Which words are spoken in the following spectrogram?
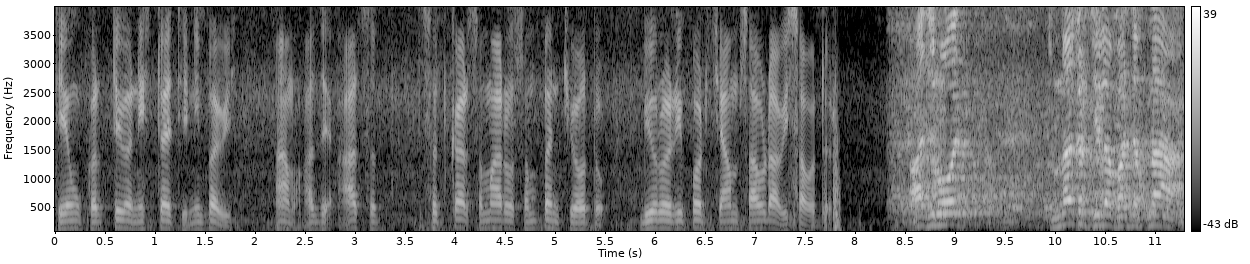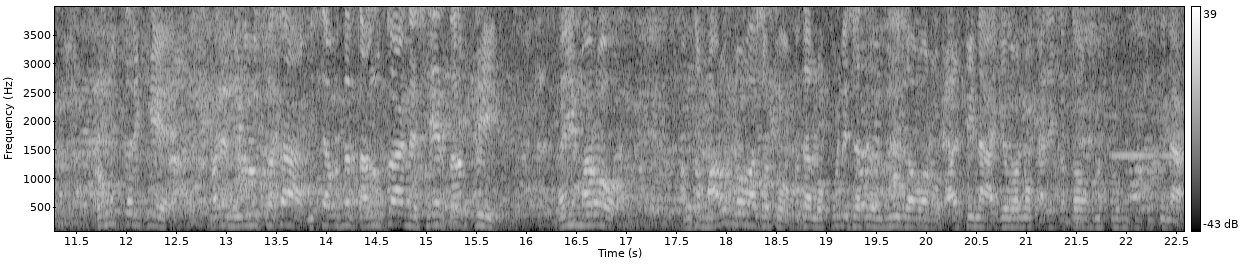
તે હું કર્તવ્ય નિષ્ઠાથી નિભાવીશ. આમ, આજે આ સત- સત્કાર સમારોહ સંપન્ન થયો હતો. Bureau report, Shyam Savda, Visavadar. આજ રોજ જુનાગઢ જિલ્લા ભાજપના પ્રમુખ તરીકે મારે નિમણૂક થતાં વિસાવદર તાલુકા અને શહેર તરફથી અહીં મારો, આમ તો મારો પ્રવાસ હતો. બધા લોકોની સાથે રૂબરૂ થવાનો પાર્ટીના આગેવાનો, કાર્યકર્તાઓ બુથ પ્રમુખો સુધીના.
